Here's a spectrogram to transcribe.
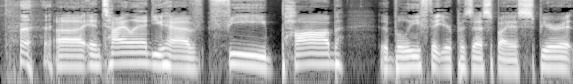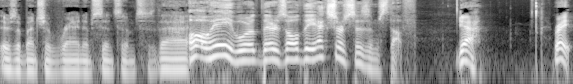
uh, in Thailand, you have Phi Pob, the belief that you're possessed by a spirit. There's a bunch of random symptoms of that. Oh, hey, well, there's all the exorcism stuff. Yeah. Right.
